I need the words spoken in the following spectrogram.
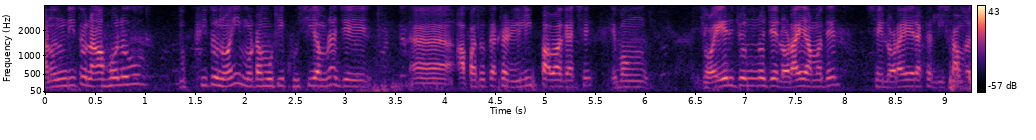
আনন্দিত না হলেও দুঃখিত নই, মোটামুটি খুশি আমরা যে আপাতত একটা রিলিফ পাওয়া গেছে এবং জয়ের জন্য যে লড়াই আমাদের, সেই লড়াইয়ের একটা দিশা আমরা।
